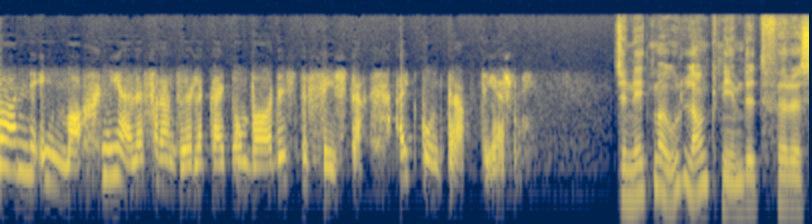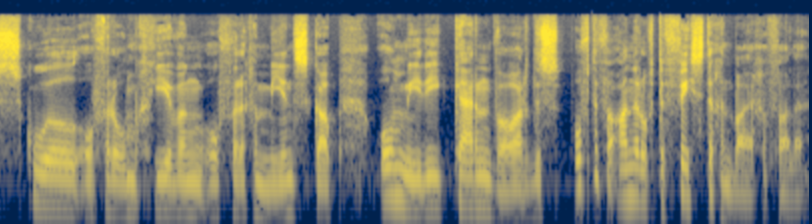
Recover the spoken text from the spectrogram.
kan en mag nie hulle verantwoordelikheid om waardes te vestig uitkontrakteer nie. Genet maar hoe lank neem dit vir 'n skool of vir 'n omgewing of vir 'n gemeenskap om hierdie kernwaardes of te verander of te vestig in baie gevalle?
